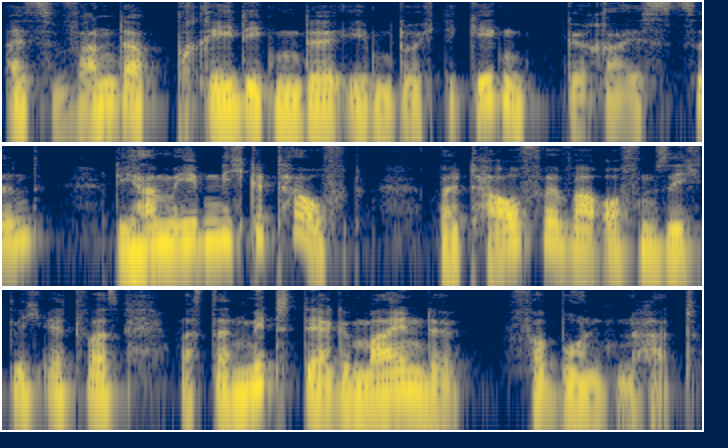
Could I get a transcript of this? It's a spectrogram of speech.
als Wanderpredigende eben durch die Gegend gereist sind, die haben eben nicht getauft, weil Taufe war offensichtlich etwas, was dann mit der Gemeinde verbunden hat.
